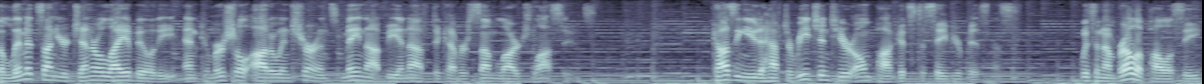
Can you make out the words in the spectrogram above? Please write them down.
the limits on your general liability and commercial auto insurance may not be enough to cover some large lawsuits, causing you to have to reach into your own pockets to save your business. With an umbrella policy,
